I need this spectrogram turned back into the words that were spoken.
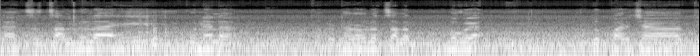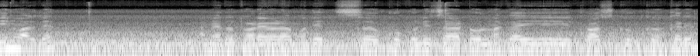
त्याचं चाललेलं आहे पुण्याला. तर ठरवलं चला बघूया. दुपारच्या तीन वाजल्यात आम्ही आता थोड्या वेळामध्येच खोपोलीचा टोलनाकाही क्रॉस क क- करेल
